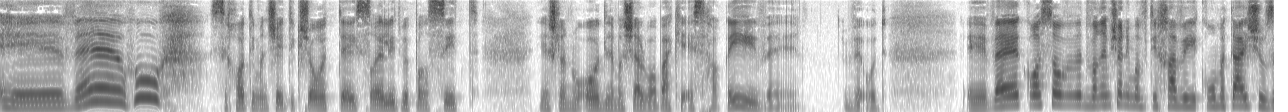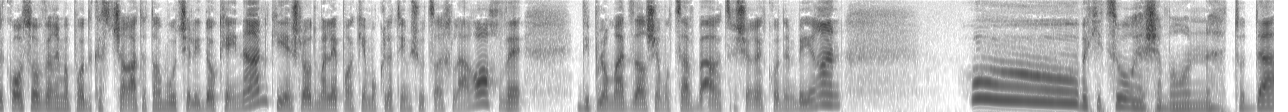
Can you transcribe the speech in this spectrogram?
אה, והוא, שיחות עם אנשי תקשורת ישראלית בפרסית. יש לנו עוד, למשל, וואבקי אס-הרי ו... ועוד. אה, ו crossover, דברים שאני מבטיחה ויקרו מתישהו, זה crossover עם הפודקאסט שרת התרבות של עידו קינן, כי יש לו עוד מלא פרקים מוקלטים שהוא צריך לערוך, ודיפלומט זר שמוצב בארץ ושירת קודם באיראן. או, בקיצור, יש המון. תודה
